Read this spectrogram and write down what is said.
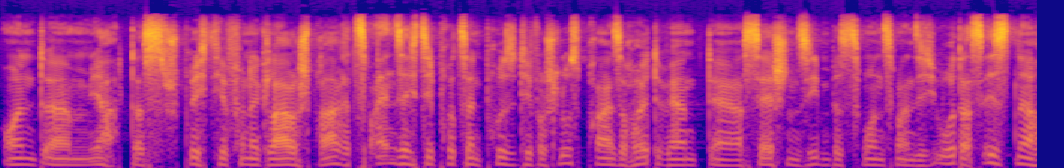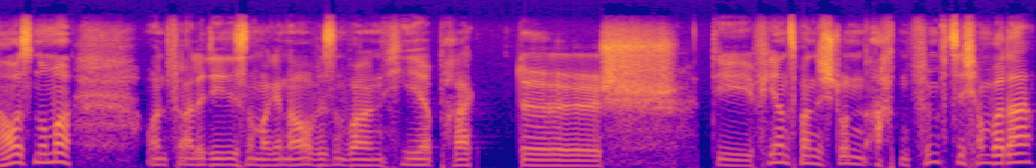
Und ähm, ja, das spricht hier für eine klare Sprache. 62% positiver Schlusspreise heute während der Session 7 bis 22 Uhr. Das ist eine Hausnummer. Und für alle, die das nochmal genau wissen wollen, hier praktisch die 24 Stunden 58 haben wir da.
